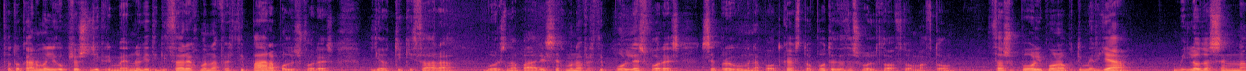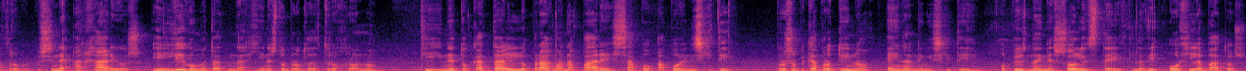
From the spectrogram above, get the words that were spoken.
Θα το κάνουμε λίγο πιο συγκεκριμένο γιατί την κιθάρα έχουμε αναφερθεί πάρα πολλές φορές για το τι κιθάρα μπορείς να πάρεις. Έχουμε αναφερθεί πολλές φορές σε προηγούμενα podcast, οπότε δεν θα ασχοληθώ αυτό με αυτό. Θα σου πω λοιπόν από τη μεριά, μιλώντας σε έναν άνθρωπο που είναι αρχάριος ή λίγο μετά την αρχή, είναι στον πρώτο-δεύτερο χρόνο, τι είναι το κατάλληλο πράγμα να πάρεις από, από ενισχυτή. Προσωπικά προτείνω έναν ενισχυτή, ο οποίος να είναι solid state, δηλαδή όχι λαμπάτος,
